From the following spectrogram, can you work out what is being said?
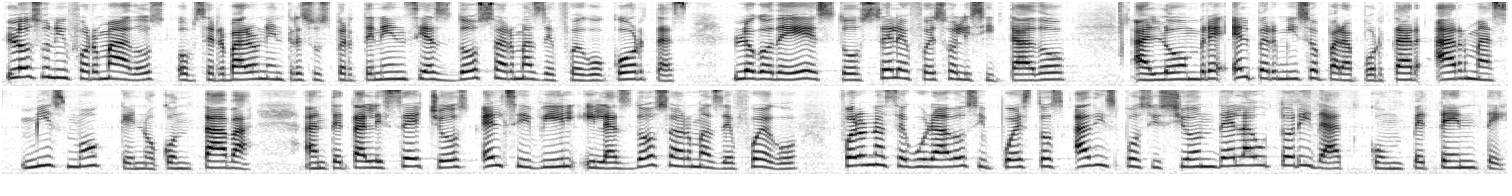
Los uniformados observaron entre sus pertenencias dos armas de fuego cortas. Luego de esto, se le fue solicitado al hombre el permiso para portar armas, mismo que no contaba. Ante tales hechos, el civil y las dos armas de fuego fueron asegurados y puestos a disposición de la autoridad competente.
